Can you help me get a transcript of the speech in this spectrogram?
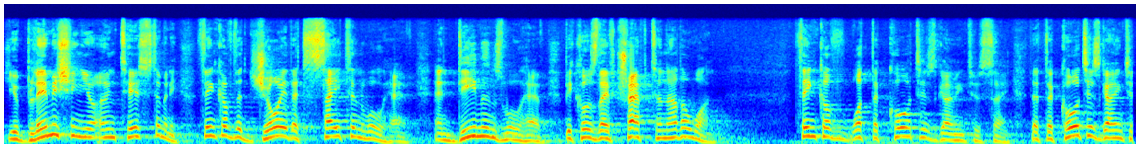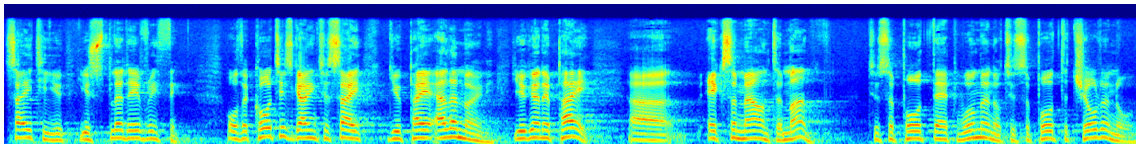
You're blemishing your own testimony. Think of the joy that Satan will have and demons will have because they've trapped another one. Think of what the court is going to say. That the court is going to say to you, you split everything. Or the court is going to say, you pay alimony. You're going to pay uh, X amount a month to support that woman or to support the children or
